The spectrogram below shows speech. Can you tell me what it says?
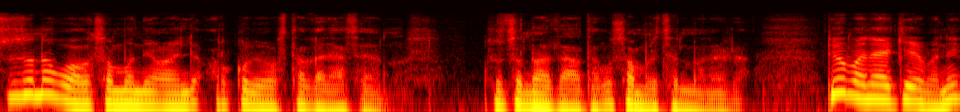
सूचनाको हक सम्बन्धी अहिले अर्को व्यवस्था गरेको छ हेर्नुहोस् सूचनादाताको संरक्षण भनेर। त्यो भने के भने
